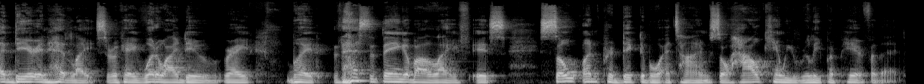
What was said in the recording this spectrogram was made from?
a deer in headlights. Okay. What do I do? Right. But that's the thing about life. It's so unpredictable at times. So how can we really prepare for that?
